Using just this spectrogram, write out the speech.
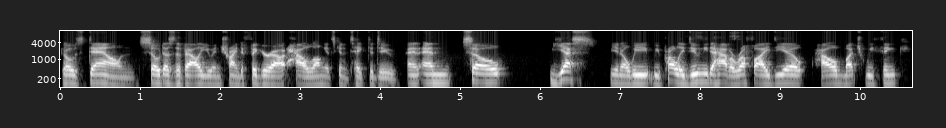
goes down so does the value in trying to figure out how long it's going to take to do. And and so yes you know we we probably do need to have a rough idea how much we think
